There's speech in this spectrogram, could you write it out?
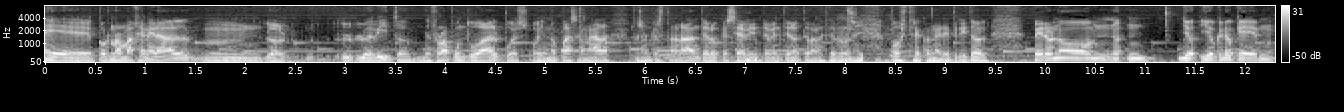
eh, por norma general mm, lo, evito. De forma puntual, pues oye, no pasa nada. Vas a un restaurante, lo que sea, evidentemente no te van a hacer un postre con eritritol. Pero no, yo, yo, creo que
